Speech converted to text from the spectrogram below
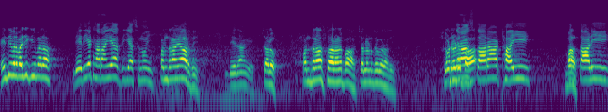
ਇਹਦੀ ਫਿਰ ਬਾਈ ਜੀ ਕੀ ਮੇਰਾ? ਦੇ ਦਈਏ 18000 ਦੀ ਐਸ ਨੂੰ ਹੀ। 15000 ਦੀ। ਦੇ ਦਾਂਗੇ। ਚਲੋ 15 17 ਨੇ ਪਾ ਚੱਲਣ ਦੇ ਘਰਾਂ ਦੀ। ਛੋਟੇ ਛੋਟੇ 15 ਪਾ 17 28 ਬਸ। 45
